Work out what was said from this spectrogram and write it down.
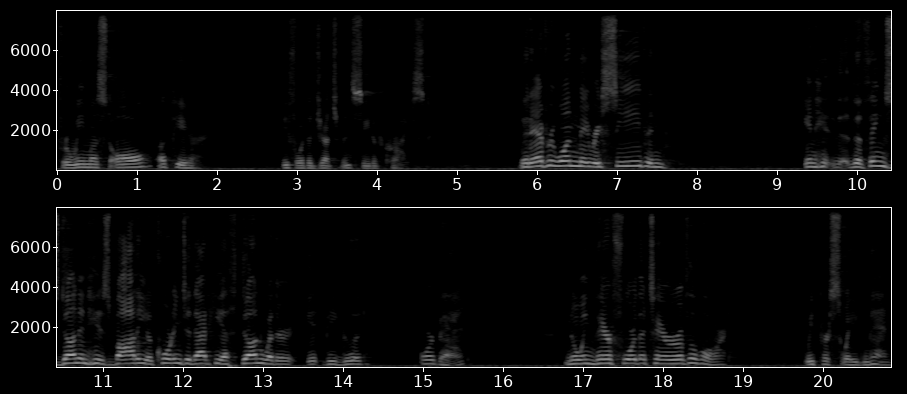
For we must all appear before the judgment seat of Christ, that everyone may receive in, in his, the things done in his body according to that he hath done, whether it be good or bad. Knowing therefore the terror of the Lord, we persuade men.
